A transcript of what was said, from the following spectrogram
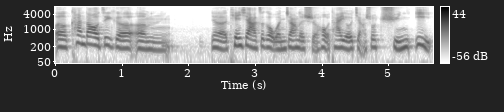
呃看到这个嗯。呃天下这个文章的时候，他有讲说群益，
